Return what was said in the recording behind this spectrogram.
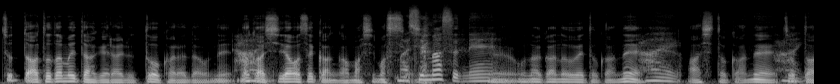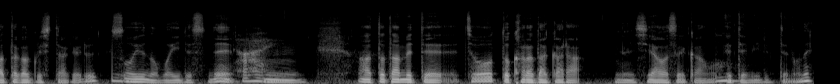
ちょっと温めてあげられると体をね、はい。なんか幸せ感が増しますよね。増しますね、うん。お腹の上とかね、はい。足とかね、はい。ちょっと暖かくしてあげる、そういうのもいいですね、はい。うん、温めてちょっと体から、うん幸せ感を得てみるっていうのね、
